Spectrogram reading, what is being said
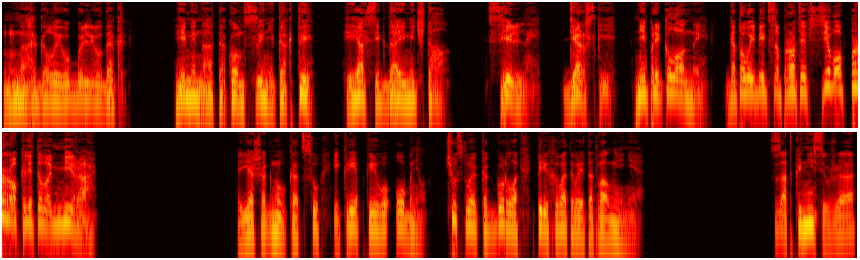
«Наглый ублюдок! Именно о таком сыне, как ты, я всегда и мечтал. Сильный, дерзкий, непреклонный, готовый биться против всего проклятого мира!» Я шагнул к отцу и крепко его обнял, чувствуя, как горло перехватывает от волнения. «Заткнись уже, а,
